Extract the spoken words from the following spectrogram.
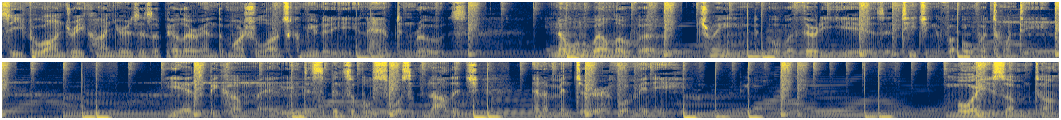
Sifu Andrei Conyers is a pillar in the martial arts community in Hampton Roads. Known well over, trained over 30 years and teaching for over 20. He has become an indispensable source of knowledge and a mentor for many. Moy Sum Tung,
